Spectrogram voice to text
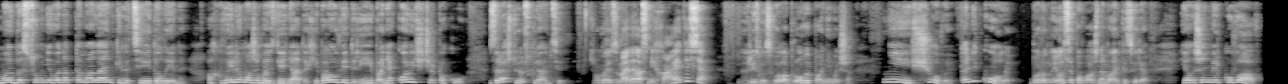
Ми, без сумніву, надто маленькі для цієї долини, а хвилю можемо здійняти хіба у відрі, банякові чи черпаку, зрештою у склянці. Ви з мене насміхаєтеся? грізно звела брови пані Миша. Ні, що ви, та ніколи. Боронилося поважне маленьке звіря. Я лише міркував,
